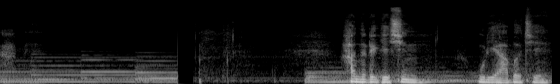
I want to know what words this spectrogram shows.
아멘. 하늘에 계신 우리 아버지,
